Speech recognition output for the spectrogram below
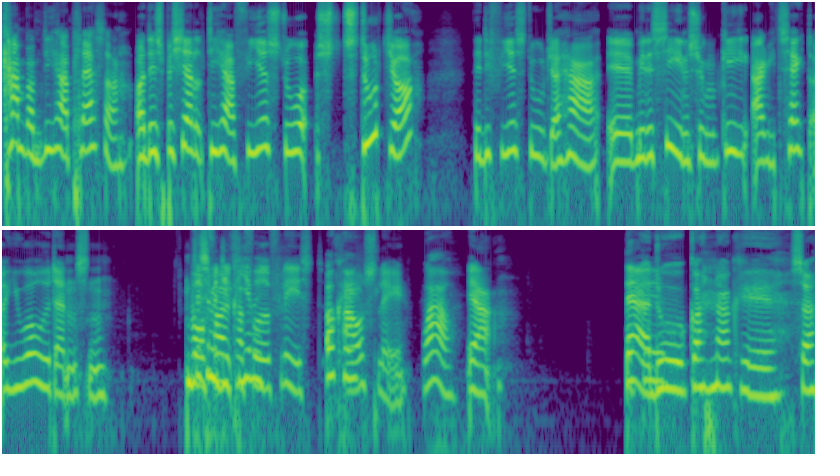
kamp om de her pladser, og det er specielt de her fire stu- st- studier, det er de fire studier her, øh, medicin, psykologi, arkitekt og jurauddannelsen, hvor simpelthen folk de fire har fået flest Okay. afslag. Wow. Ja, Der er Det- du godt nok øh, så...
